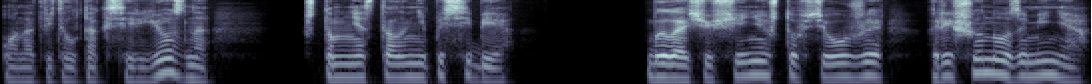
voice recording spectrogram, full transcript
Он ответил так серьезно, что мне стало не по себе. Было ощущение, что все уже решено за меня.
